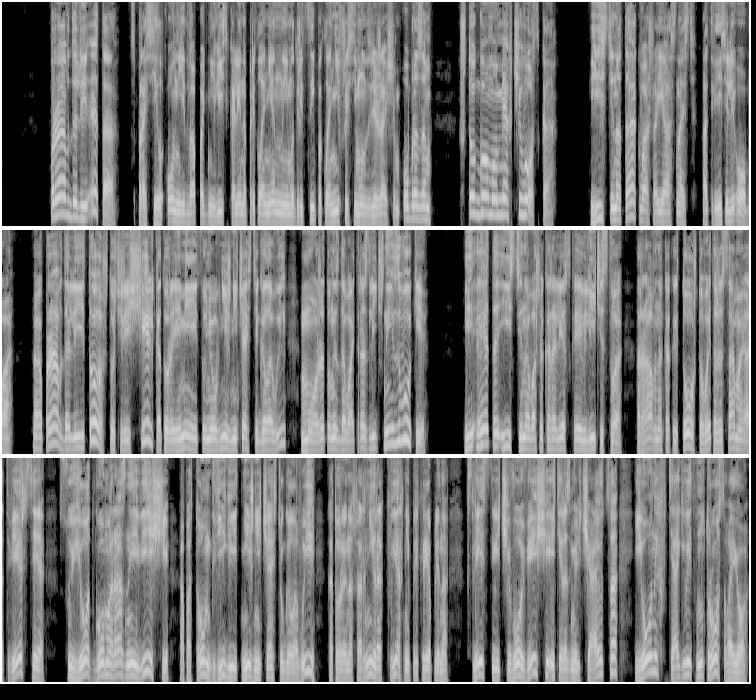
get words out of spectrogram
«Правда ли это?» — спросил он, едва поднялись коленопреклоненные мудрецы, поклонившись ему надлежащим образом, что гомо мягче воска. «Истинно так, ваша ясность», — ответили оба. «А правда ли и то, что через щель, которая имеется у него в нижней части головы, может он издавать различные звуки?» И это истина, ваше королевское величество, равно как и то, что в это же самое отверстие сует Гома разные вещи, а потом двигает нижней частью головы, которая на шарнирах к верхней прикреплена, вследствие чего вещи эти размельчаются, и он их втягивает внутрь свое.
